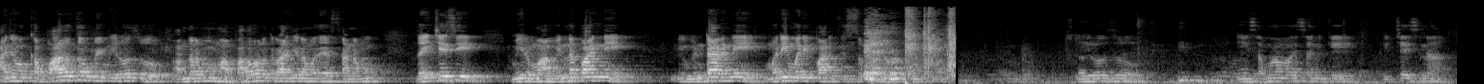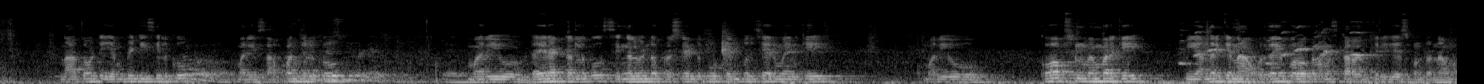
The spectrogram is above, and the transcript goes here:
అని ఒక బాధతో మేము ఈరోజు అందరము మా పదవులకు రాజీనామా చేస్తున్నాము దయచేసి మీరు మా విన్నపాన్ని వింటారని మరీ మరీ ప్రార్థిస్తున్నాను ఈరోజు ఈ సమావేశానికి ఇచ్చేసిన నాతోటి ఎంపీటీసీలకు మరియు సర్పంచులకు మరియు డైరెక్టర్లకు సింగిల్ విండో ప్రెసిడెంట్కు టెంపుల్ చైర్మన్కి మరియు కోఆప్షన్ మెంబర్కి మీ అందరికీ నా హృదయపూర్వక నమస్కారాలు తెలియజేసుకుంటున్నాము.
